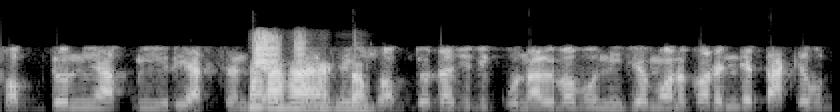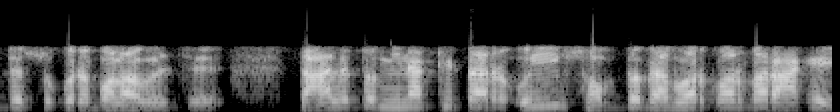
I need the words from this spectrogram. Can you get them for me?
শব্দ নিয়ে আপনি রিয়াকশন হ্যাঁ, হ্যাঁ, সেই একদম। শব্দটা যদি কুণাল বাবু নিজে মনে করেন যে তাকে উদ্দেশ্য করে বলা হয়েছে তাহলে তো মীনাক্ষী তার ওই শব্দ ব্যবহার করবার আগে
